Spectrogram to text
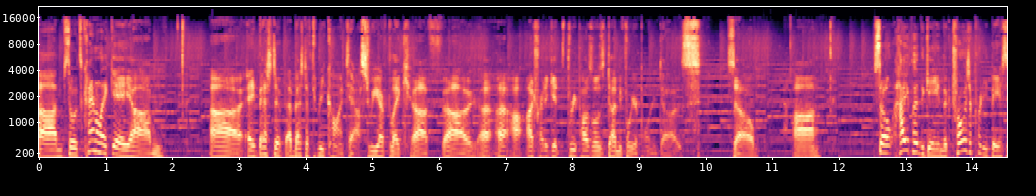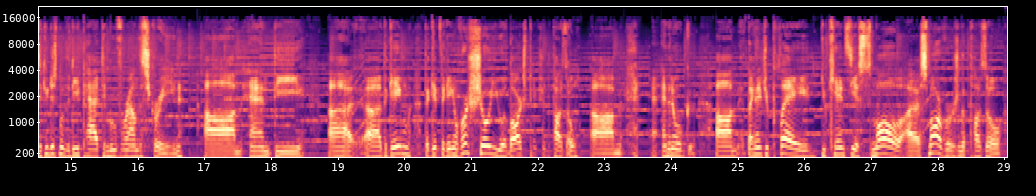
Um, so it's kind of like a um, uh, a best of a best of three contest. you have to like uh, uh, uh, uh, uh, try to get three puzzles done before your opponent does. So. Um, so how you play the game? The controls are pretty basic. You just move the D-pad to move around the screen, um, and the uh, uh, the game the, the game will first show you a large picture of the puzzle, um, and then it will. Um, as you play, you can see a small, uh, smaller version of the puzzle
